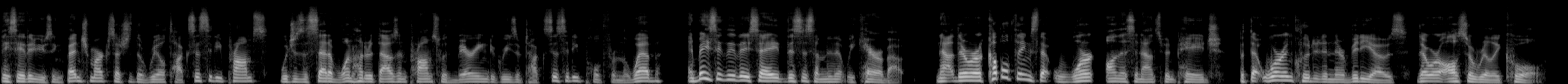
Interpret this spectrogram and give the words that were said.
They say they're using benchmarks such as the Real Toxicity Prompts, which is a set of 100,000 prompts with varying degrees of toxicity pulled from the web. And basically, they say this is something that we care about. Now, there were a couple things that weren't on this announcement page, but that were included in their videos that were also really cool.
